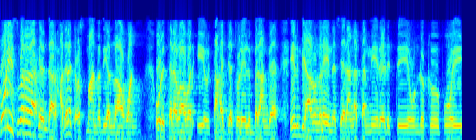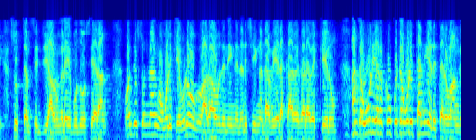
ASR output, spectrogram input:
கோடீஸ்வரராக இருந்தார். ஹதரத் உஸ்மான் ரதி அல்லாஹான் ஒரு தடவை அவர் தகஜத்துல எலும்புறாங்க எலும்பி அவங்களே என்ன செய்யறாங்க தண்ணீர் எடுத்து ஒன்றுக்கு போய் சுத்தம் செஞ்சு அவங்களே புது செய்யறாங்க வந்து சொன்னாங்க உங்களுக்கு எவ்வளவு அதாவது நீங்க நினைச்சீங்கடா வேலைக்காரர்களை வைக்கலும். அந்த ஊழியரை கூப்பிட்டு உங்களுக்கு தண்ணி எடுத்து தருவாங்க.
